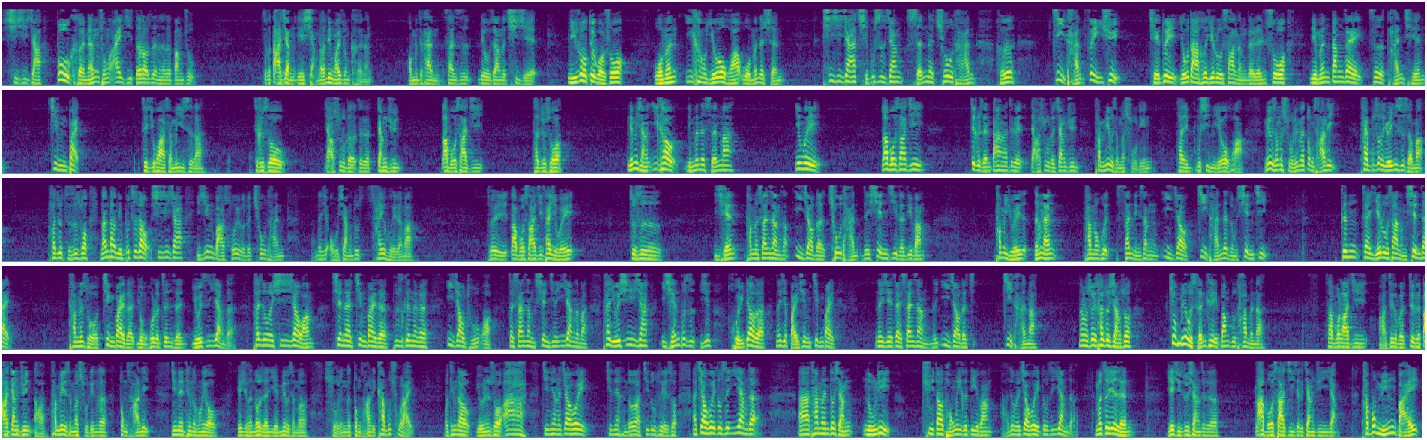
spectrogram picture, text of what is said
西西家不可能从埃及得到任何的帮助。这个大将也想到另外一种可能，我们就看三十六章的七节：你若对我说，我们依靠耶和华我们的神，西西家岂不是将神的秋坛和祭坛废去，且对犹大和耶路撒冷的人说，你们当在这坛前敬拜？这句话什么意思呢？这个时候，亚述的这个将军拉伯沙基，他就说：“你们想依靠你们的神吗？”因为拉伯沙基这个人，当然这个亚述的将军，他没有什么属灵，他也不信耶和华，没有什么属灵的洞察力，他也不知道原因是什么，他就只是说：“难道你不知道西西家已经把所有的秋坛那些偶像都拆毁了吗？”所以拉伯沙基他以为，就是以前他们山上上异教的秋坛这献祭的地方，他们以为仍然他们会山顶上异教祭坛那种献祭，跟在耶路撒冷现在他们所敬拜的永活的真神以为是一样的。他认为西西家王现在敬拜的不是跟那个异教徒啊在山上献祭一样的吗？他以为西西家以前不是已经毁掉了那些百姓敬拜。那些在山上的异教的祭祭坛吗？那么所以他就想说，就没有神可以帮助他们呢？沙波拉基啊，这个这个大将军啊，他没有什么属灵的洞察力。今天听众朋友，也许很多人也没有什么属灵的洞察力，看不出来。我听到有人说啊，今天的教会，今天很多啊基督徒也说啊，教会都是一样的啊，他们都想努力去到同一个地方啊，认为教会都是一样的。那么这些人，也许就像这个。拉伯沙基这个将军一样，他不明白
